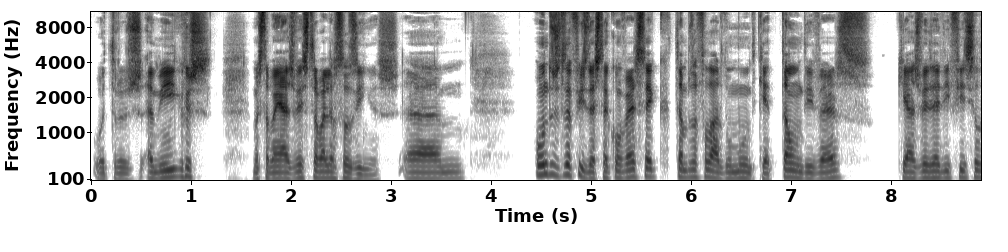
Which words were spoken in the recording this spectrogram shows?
outros amigos, mas também às vezes trabalham sozinhas. Um, dos desafios desta conversa é que estamos a falar de um mundo que é tão diverso que às vezes é difícil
